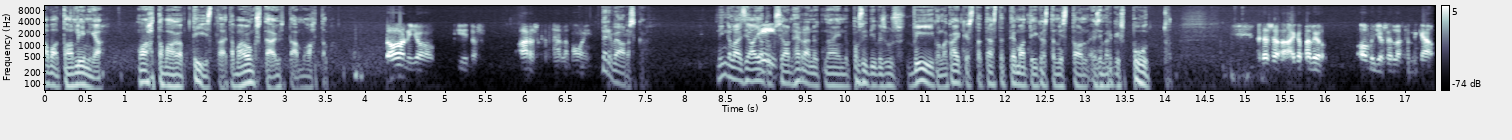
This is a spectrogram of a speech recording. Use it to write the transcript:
Avataan linja mahtavaa tiistaita vai onko tämä yhtään mahtavaa? On joo, kiitos. Arska täällä, moi. Terve Arska. Minkälaisia niin. ajatuksia on herännyt näin positiivisuusviikolla kaikesta tästä tematiikasta, mistä on esimerkiksi puhuttu? Ja tässä on aika paljon ollut jo sellaista, mikä,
